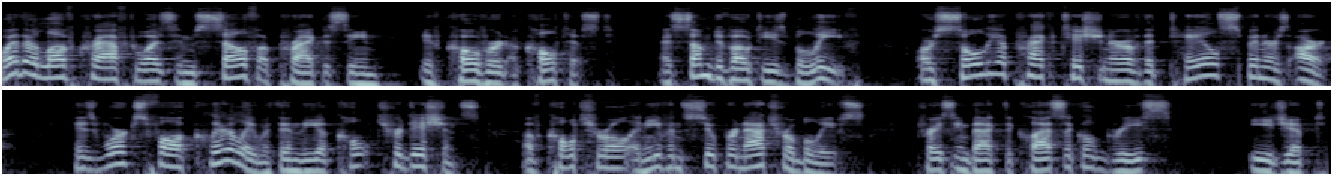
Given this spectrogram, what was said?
whether Lovecraft was himself a practicing, if covert, occultist, as some devotees believe, or solely a practitioner of the tale spinner's art, his works fall clearly within the occult traditions of cultural and even supernatural beliefs, tracing back to classical Greece, Egypt,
